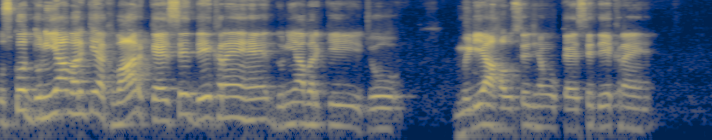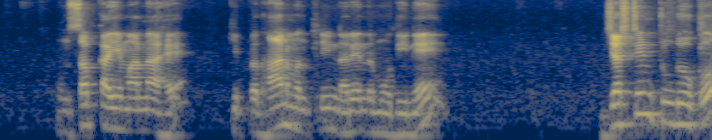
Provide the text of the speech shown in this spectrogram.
उसको दुनिया भर के अखबार कैसे देख रहे हैं, दुनिया भर की जो मीडिया हाउसेज हैं वो कैसे देख रहे हैं, उन सब का ये मानना है कि प्रधानमंत्री नरेंद्र मोदी ने जस्टिन टूडो को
